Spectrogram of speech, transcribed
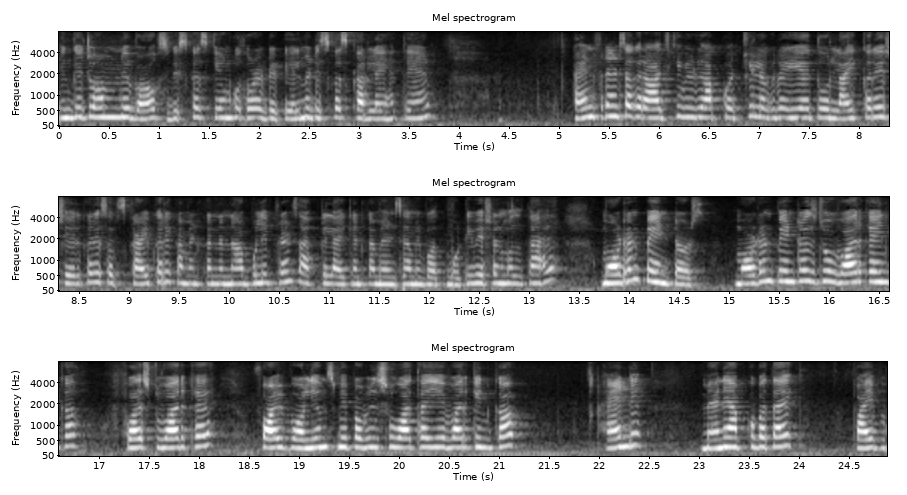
इनके जो हमने वर्क्स डिस्कस किए, उनको थोड़ा डिटेल में डिस्कस कर लेते हैं। एंड फ्रेंड्स अगर आज की वीडियो आपको अच्छी लग रही है तो लाइक करें शेयर करें सब्सक्राइब करें कमेंट करना ना भूलें। फ्रेंड्स आपके लाइक एंड कमेंट से हमें बहुत मोटिवेशन मिलता है। मॉडर्न पेंटर्स मॉडर्न पेंटर्स जो वर्क है इनका फ़र्स्ट वर्क है। फाइव वॉल्यूम्स में पब्लिश हुआ था ये वर्क इनका। एंड मैंने आपको बताया फाइव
